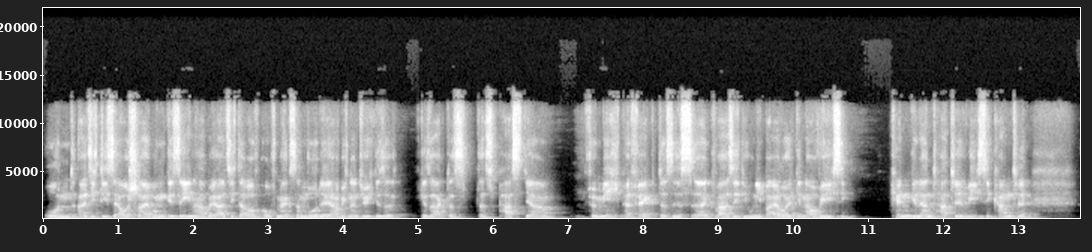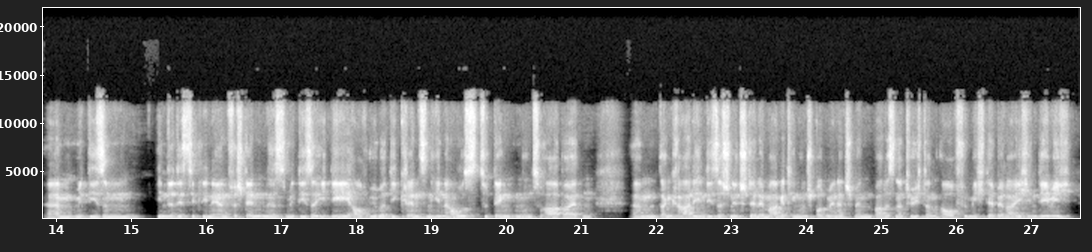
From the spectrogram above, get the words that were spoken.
Und als ich diese Ausschreibung gesehen habe, als ich darauf aufmerksam wurde, habe ich natürlich ges gesagt, dass das passt ja für mich perfekt. Das ist äh, quasi die Uni Bayreuth, genau wie ich sie kennengelernt hatte, wie ich sie kannte, ähm, mit diesem interdisziplinären Verständnis, mit dieser Idee auch über die Grenzen hinaus zu denken und zu arbeiten. Ähm, dann gerade in dieser Schnittstelle Marketing und Sportmanagement war das natürlich dann auch für mich der Bereich, in dem ich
